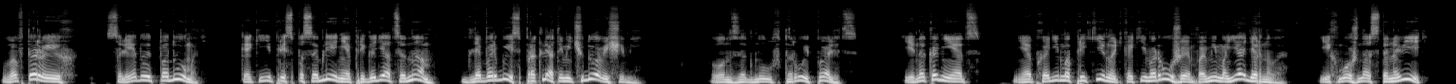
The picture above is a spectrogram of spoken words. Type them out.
Во-вторых, следует подумать, какие приспособления пригодятся нам для борьбы с проклятыми чудовищами. Он загнул второй палец. И, наконец, необходимо прикинуть, каким оружием, помимо ядерного, их можно остановить,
